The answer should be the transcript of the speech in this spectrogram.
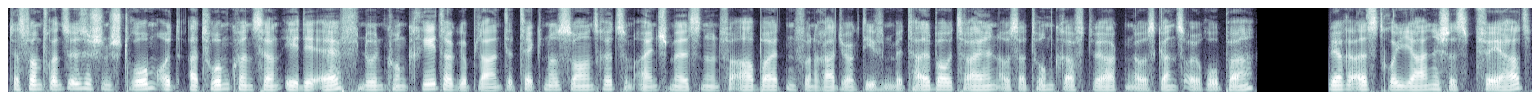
das vom französischen Strom- und Atomkonzern EDF nun konkreter geplante Technocentre zum Einschmelzen und Verarbeiten von radioaktiven Metallbauteilen aus Atomkraftwerken aus ganz Europa wäre als trojanisches Pferd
